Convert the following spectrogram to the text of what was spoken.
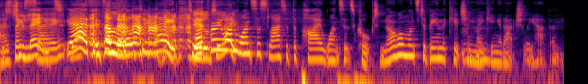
as It's they too late. say, yes, it's a little too late. Too little, too Everyone late. wants a slice of the pie once it's cooked. No one wants to be in the kitchen Mm-hmm. making it actually happen.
